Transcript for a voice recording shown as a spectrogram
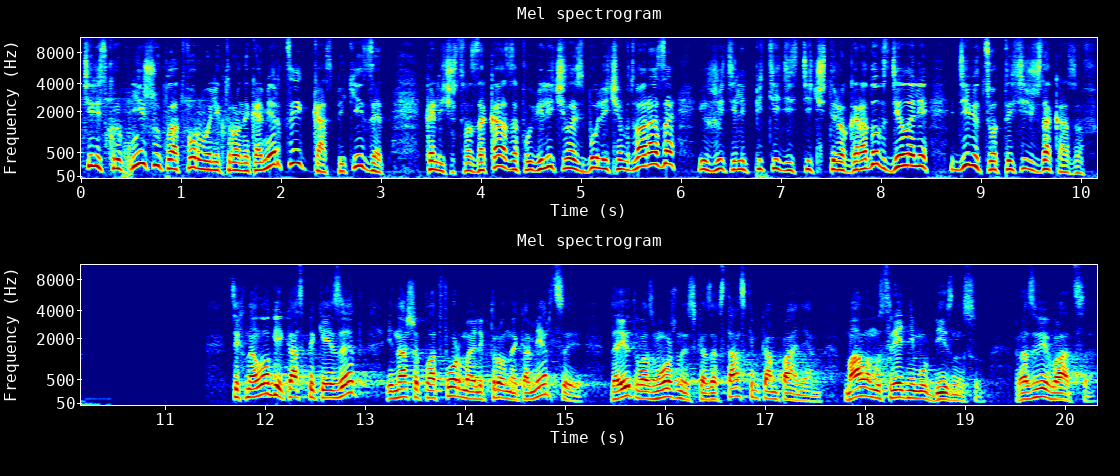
через крупнейшую платформу электронной коммерции Каспи KZ. Количество заказов увеличилось более чем в два раза, и жители 54 городов сделали 900 тысяч заказов. Технологии Каспи KZ и наша платформа электронной коммерции дают возможность казахстанским компаниям, малому и среднему бизнесу развиваться,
